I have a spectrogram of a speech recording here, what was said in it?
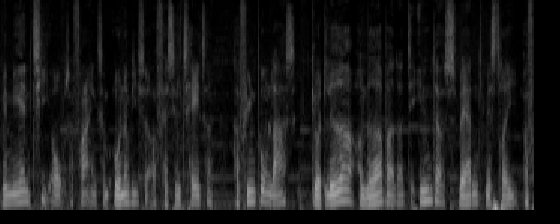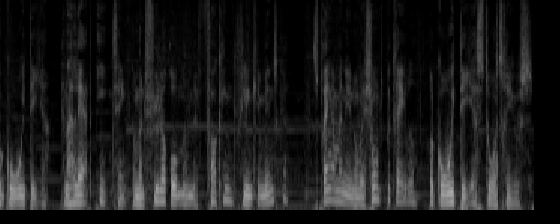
Med mere end 10 års erfaring som underviser og facilitator har Fynboen Lars gjort ledere og medarbejdere til indendørs verdensmesteri og få gode idéer. Han har lært én ting. Når man fylder rummet med fucking flinke mennesker, springer man innovationsbegrebet, og gode idéer stortrives.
